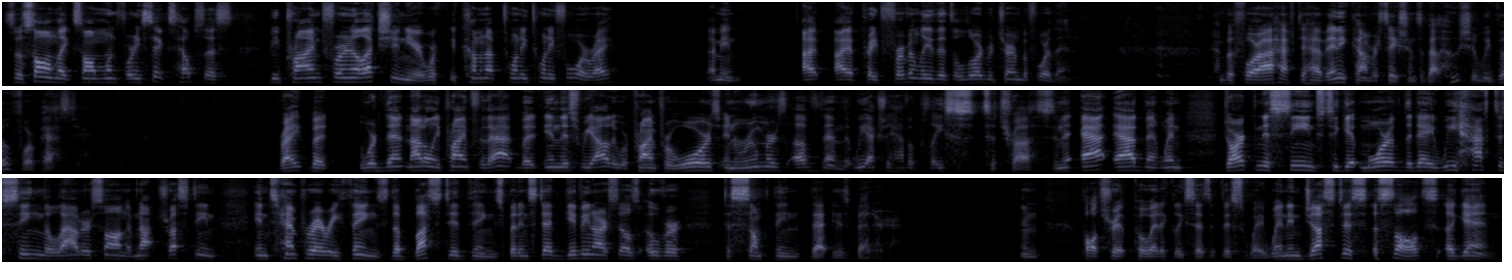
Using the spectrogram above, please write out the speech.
So, Psalm like Psalm 146 helps us be primed for an election year. We're coming up 2024, right? I mean, I, I have prayed fervently that the Lord return before then. before I have to have any conversations about who should we vote for, Pastor. Right? But we're then not only primed for that, but in this reality, we're primed for wars and rumors of them, that we actually have a place to trust. And at Advent, when darkness seems to get more of the day, we have to sing the louder song of not trusting in temporary things, the busted things, but instead giving ourselves over to something that is better. And Paul Tripp poetically says it this way When injustice assaults again,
